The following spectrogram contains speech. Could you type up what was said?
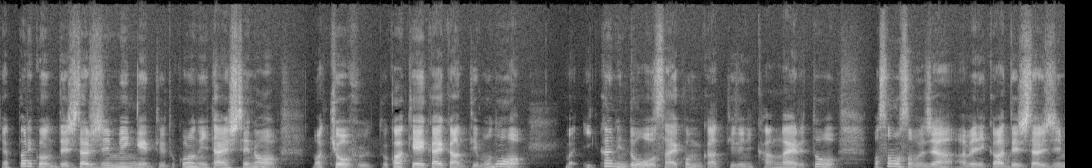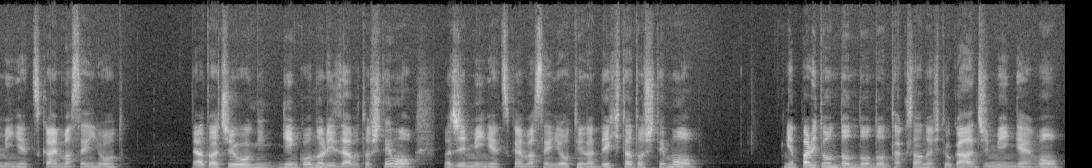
やっぱりこのデジタル人民元っていうところに対しての、まあ、恐怖とか警戒感っていうものを、まあ、いかにどう抑え込むかっていうふうに考えると、まあ、そもそもじゃあアメリカはデジタル人民元使いませんよと。であとは中国銀行のリザーブとしても、まあ、人民元使いませんよっていうのはできたとしても、やっぱりどんどんどんどんたくさんの人が人民元を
